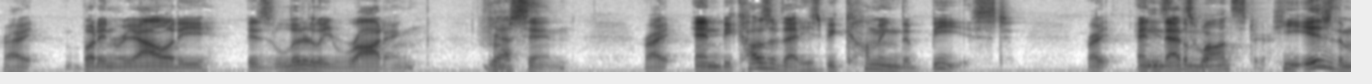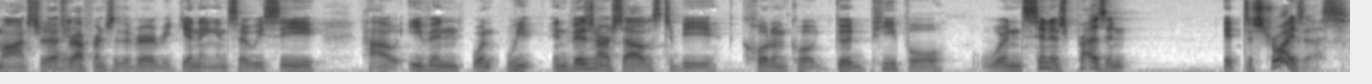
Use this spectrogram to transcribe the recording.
right? But in reality is literally rotting from Yes. sin, right? And because of that he's becoming the beast, right? And He's that's the what, monster. He is the monster that's Right. referenced at the very beginning. And so we see how even when we envision ourselves to be quote unquote good people, when sin is present, it destroys us.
